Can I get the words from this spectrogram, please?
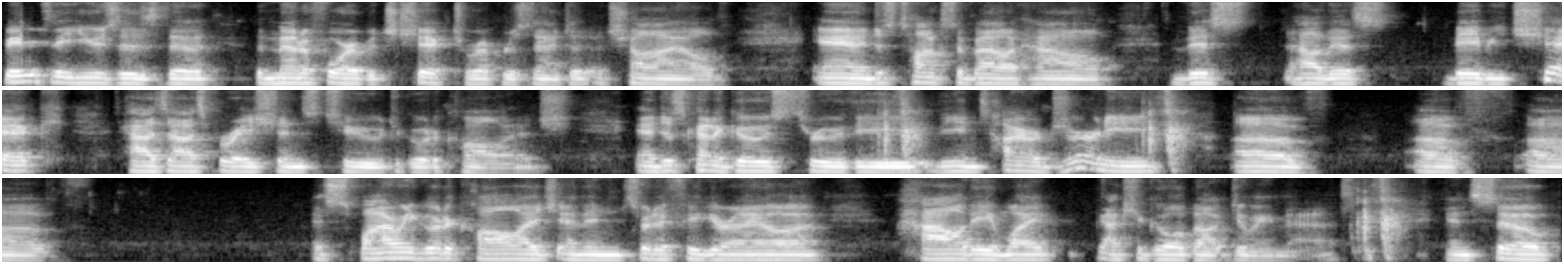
basically uses the, the metaphor of a chick to represent a, a child and just talks about how this, how this baby chick has aspirations to, to go to college and just kind of goes through the, the entire journey of, of, of aspiring to go to college and then sort of figuring out how they might actually go about doing that. And so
